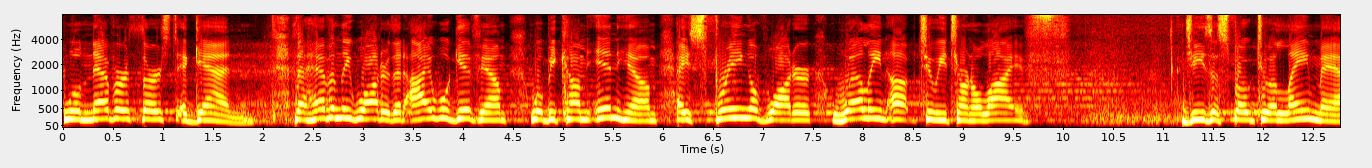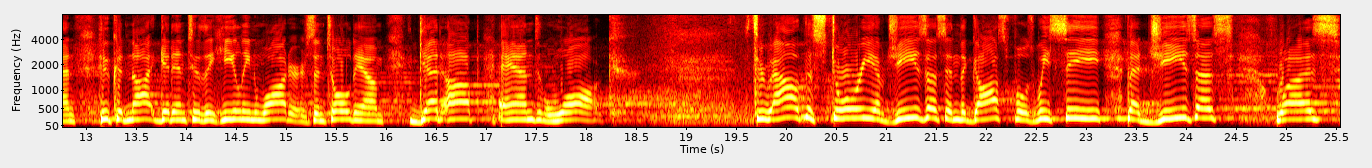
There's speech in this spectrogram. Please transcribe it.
will never thirst again. The heavenly water that I will give him will become in him a spring of water welling up to eternal life. Jesus spoke to a lame man who could not get into the healing waters and told him, Get up and walk. Throughout the story of Jesus in the Gospels, we see that Jesus was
